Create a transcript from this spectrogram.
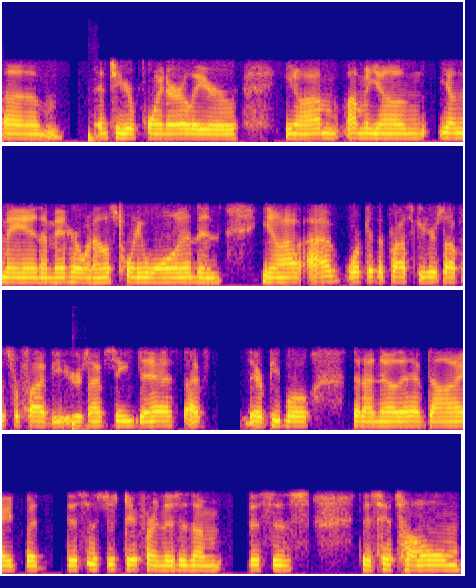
um, and to your point earlier, you know, I'm I'm a young young man. I met her when I was 21, and you know, I, I've worked at the prosecutor's office for five years. I've seen death. I've there are people that I know that have died, but this is just different. This is um this is this hits home.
